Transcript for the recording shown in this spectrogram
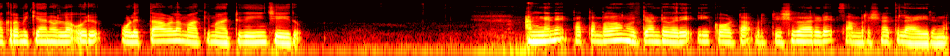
ആക്രമിക്കാനുള്ള ഒരു ഒളിത്താവളമാക്കി മാറ്റുകയും ചെയ്തു. അങ്ങനെ പത്തൊമ്പതാം നൂറ്റാണ്ട് വരെ ഈ കോട്ട ബ്രിട്ടീഷുകാരുടെ സംരക്ഷണത്തിലായിരുന്നു.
